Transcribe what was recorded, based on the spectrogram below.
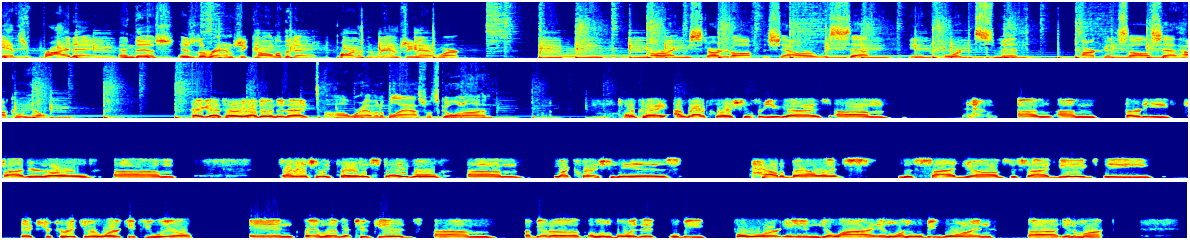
It's Friday, and this is the Ramsey Call of the Day, part of the Ramsey Network. All right, we started off the shower with Seth in Fort Smith, Arkansas. Seth, how can we help? Hey guys, how are y'all doing today? Uh, we're having a blast. What's going on? Okay, I've got a question for you guys. Um, I'm I'm 35 years old, um, financially fairly stable. Um, my question is how to balance the side jobs, the side gigs, the extracurricular work, if you will, and family. I've got two kids. Um, I've got a, a little boy that will be four in July and one that will be one uh, in a month.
